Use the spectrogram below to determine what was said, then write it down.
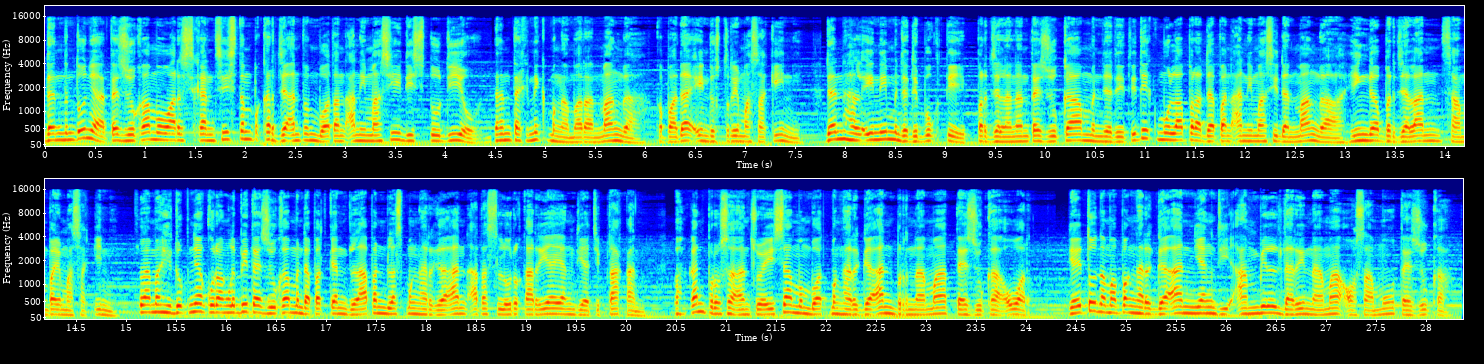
Dan tentunya Tezuka mewariskan sistem pekerjaan pembuatan animasi di studio dan teknik penggambaran manga kepada industri masa kini. Dan hal ini menjadi bukti perjalanan Tezuka menjadi titik mula peradaban animasi dan manga hingga berjalan sampai masa kini. Selama hidupnya kurang lebih Tezuka mendapatkan 18 penghargaan atas seluruh karya yang dia ciptakan. Bahkan perusahaan Shueisha membuat penghargaan bernama Tezuka Award yaitu nama penghargaan yang diambil dari nama Osamu Tezuka.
